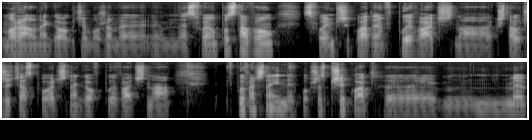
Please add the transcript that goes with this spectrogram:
moralnego, gdzie możemy em, swoją postawą, swoim przykładem wpływać na kształt życia społecznego, wpływać na wpływać na innych poprzez przykład. E, My,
